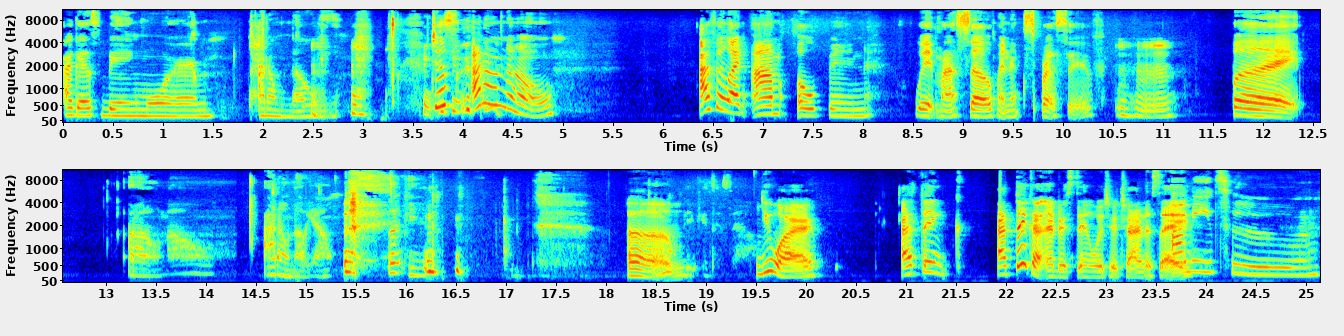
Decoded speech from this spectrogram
I guess being more I don't know just I don't know. I feel like I'm open with myself and expressive, hmm but I don't know. I don't know, y'all. But yeah, I'll Um, figure this out. you are. I think. I think I understand what you're trying to say. I need to.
